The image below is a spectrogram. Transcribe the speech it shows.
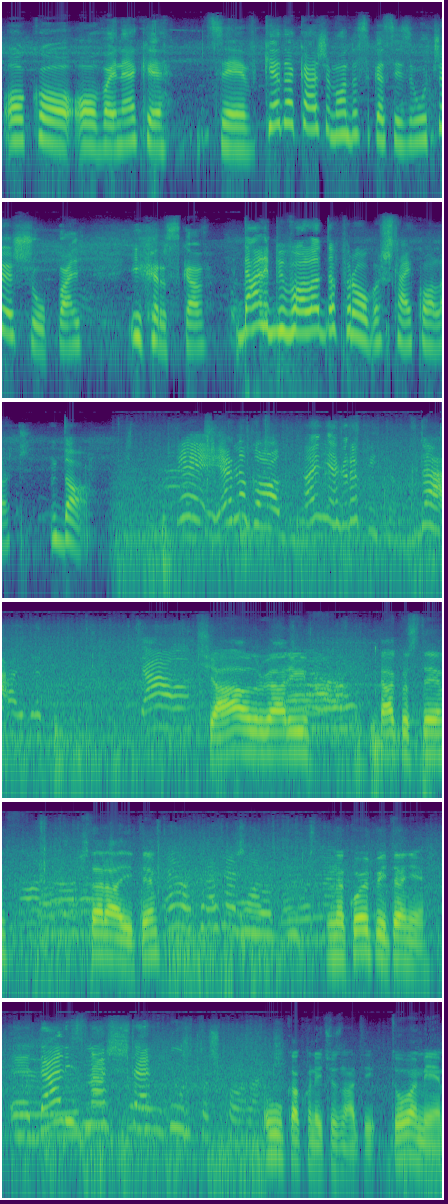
oko ovaj, neke cevke, da kažem, onda se kad se izvuče je šupalj i hrskav. Da li bi volao da probaš taj kolač? Da. Ej, jednog ovog. Ajde njega da pitam. Da. Ajde. Ćao. Ćao drugari, kako ste? Šta radite? Evo, tražimo Na koje pitanje? E, da li znaš šta je kurtoš kolač? U, kako neću znati. To vam je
